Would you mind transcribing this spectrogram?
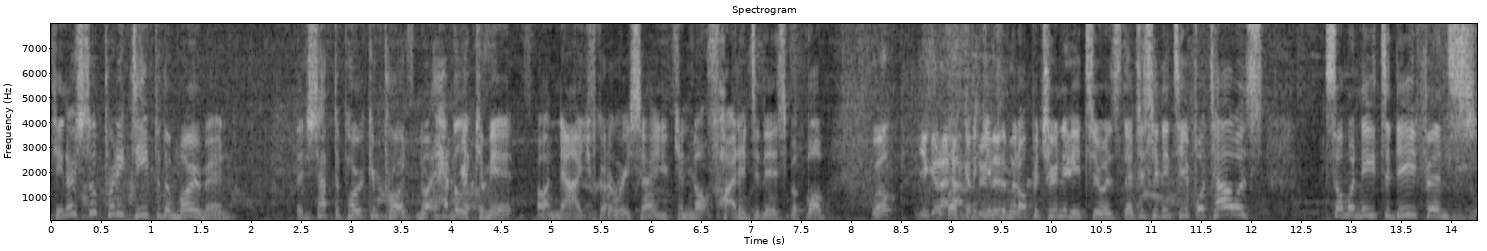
Tino's still pretty deep at the moment. They just have to poke and prod, not heavily commit. Oh, now you've got to reset. You cannot fight into this. But Bob, Well, you're gonna not have going to give They're- them an opportunity to as they're just hitting tier 4 towers. Someone needs a defense.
